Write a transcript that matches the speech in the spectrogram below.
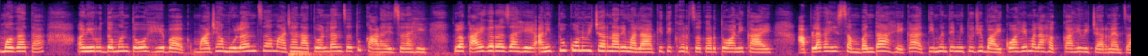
मग आता अनिरुद्ध म्हणतो हे बघ माझ्या मुलांचं माझ्या नातवंडांचं तू काढायचं नाही. तुला काय गरज आहे? आणि तू कोण विचारणारे मला? किती खर्च करतो आणि काय? आपला काही संबंध आहे का? ती म्हणते मी तुझी बायको आहे मला हक्क आहे विचारण्याचा.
